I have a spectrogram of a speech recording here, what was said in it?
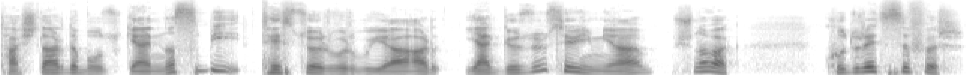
Taşlar da bozuk. Yani nasıl bir test server bu ya? Ar- ya gözünü seveyim ya. Şuna bak. Kudret sıfır.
